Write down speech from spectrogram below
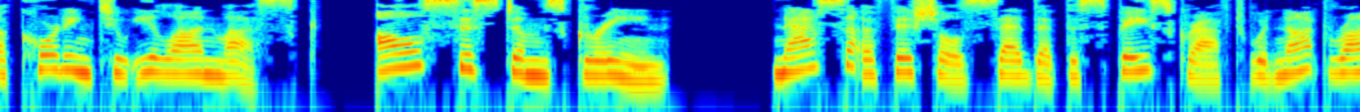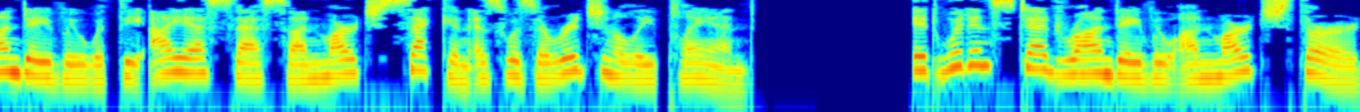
according to Elon Musk. All systems green, NASA officials said that the spacecraft would not rendezvous with the ISS on March 2 as was originally planned. It would instead rendezvous on March 3.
